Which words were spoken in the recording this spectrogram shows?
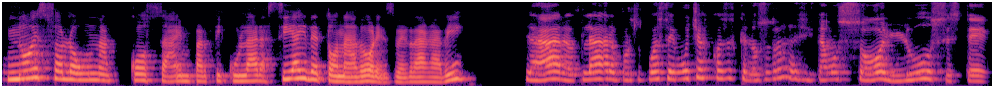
no es solo una cosa en particular, así hay detonadores, ¿verdad, Gaby? Claro, claro, por supuesto, hay muchas cosas que nosotros necesitamos sol, luz, este,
